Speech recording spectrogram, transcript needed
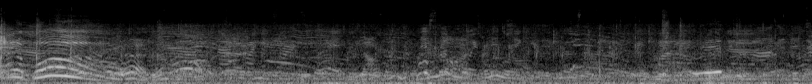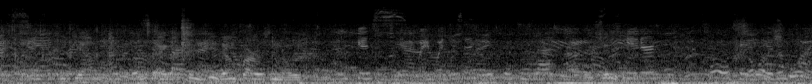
Got a ball! This little boy pitching. I think the umpire was in the Lucas, wait, what'd you say? Skater? Oh, Pitching. Skater,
